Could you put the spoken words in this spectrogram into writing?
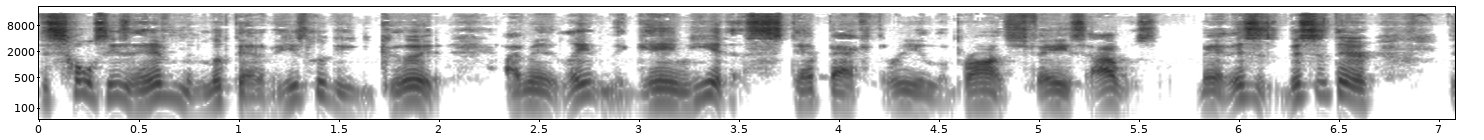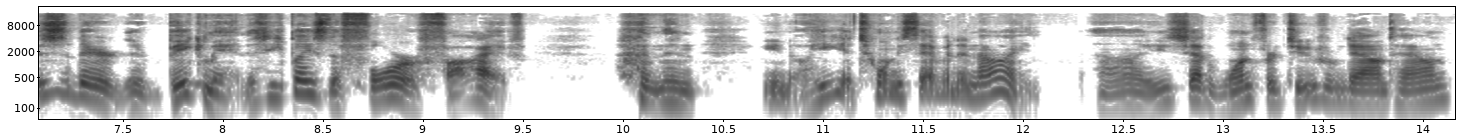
this whole season, I haven't even looked at him. He's looking good. I mean, late in the game, he had a step back three in LeBron's face. I was man, this is this is their this is their their big man. This he plays the four or five, and then you know he get 27 and nine. Uh, he's had one for two from downtown.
